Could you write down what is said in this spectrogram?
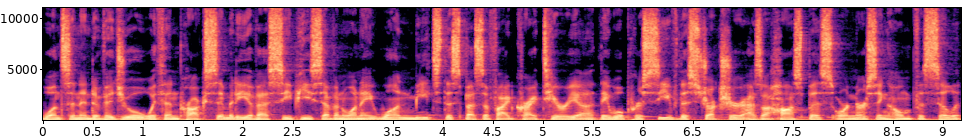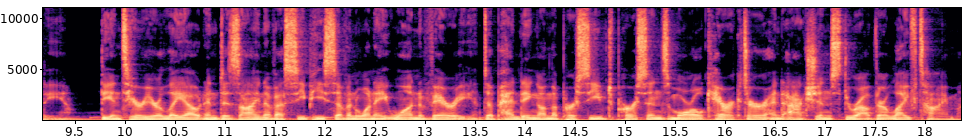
Once an individual within proximity of SCP-7181 meets the specified criteria, they will perceive the structure as a hospice or nursing home facility. The interior layout and design of SCP-7181 vary depending on the perceived person's moral character and actions throughout their lifetime.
